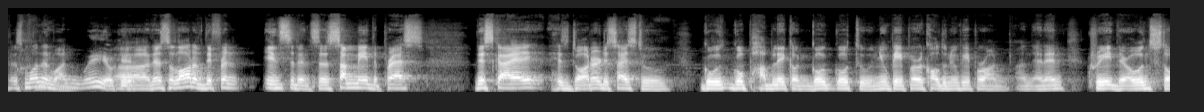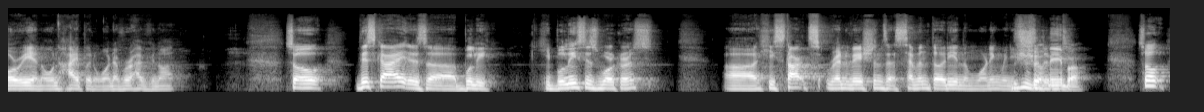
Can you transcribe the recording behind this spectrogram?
There's more than one. way, okay. Uh, there's a lot of different incidences. Some made the press. This guy, his daughter decides to go go public and go go to a newspaper, call the newspaper on, on, and then create their own story and own hype and whatever have you not. So this guy is a bully. He bullies his workers. Uh, he starts renovations at 7:30 in the morning when you This is your neighbor. So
